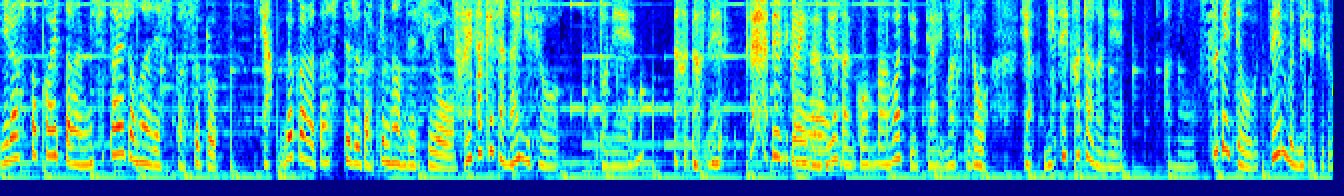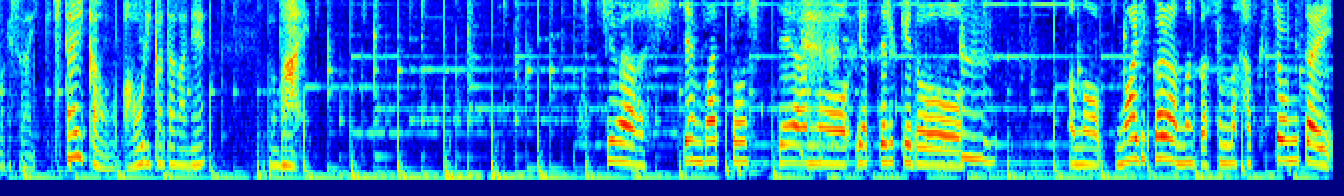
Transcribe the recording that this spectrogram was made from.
イラスト描いたら見せたいじゃないですか、すぐ。いやだから出してるだけなんですよ。それだけじゃないんですよ、音ね。あのね、ね、ピコリンさん皆さんこんばんはって言ってありますけど、いや、見せ方がね、あの、すべてを全部見せてるわけじゃない。期待感を煽り方がね、うまい。こっちは視点抜刀して、あの、やってるけど、うん。あの、周りからなんかそんな白鳥みたい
